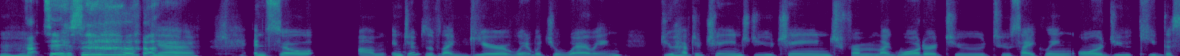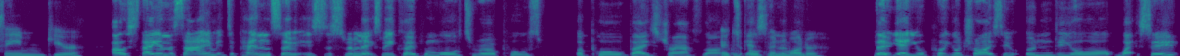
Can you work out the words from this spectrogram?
mm-hmm. practice. yeah. And so, um, in terms of like gear, what you're wearing, do you have to change? Do you change from like water to to cycling, or do you keep the same gear? I'll stay in the same. It depends. So is the swim next week open water or a pool a pool based triathlon? It's open water. So yeah, you'll put your tri suit under your wetsuit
